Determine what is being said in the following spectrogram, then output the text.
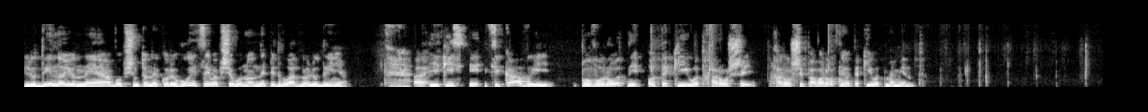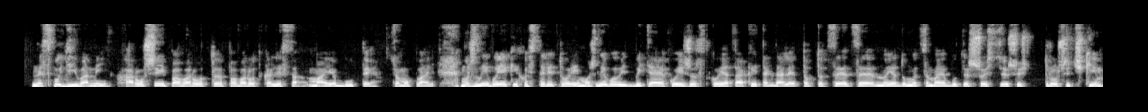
людиною не, в общем-то, не коригується, і взагалі воно не підвладно людині. А, якийсь цікавий, поворотний, отакий от хороший, хороший поворотний, отакий от момент. Несподіваний, хороший поворот, поворот колеса має бути в цьому плані. Можливо, якихось територій, можливо, відбиття якоїсь жорсткої атаки і так далі. Тобто, це, це ну я думаю, це має бути щось, щось трошечки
